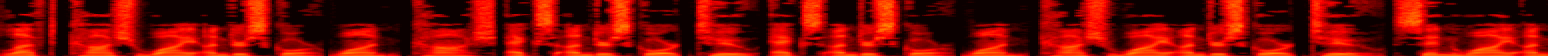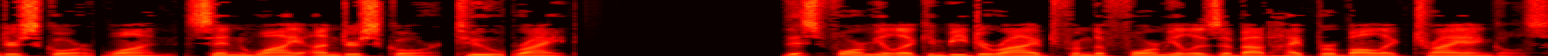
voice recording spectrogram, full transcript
left cosh y underscore one cosh x underscore two x underscore one cosh y underscore two sin y underscore one sin y underscore two right. This formula can be derived from the formulas about hyperbolic triangles.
